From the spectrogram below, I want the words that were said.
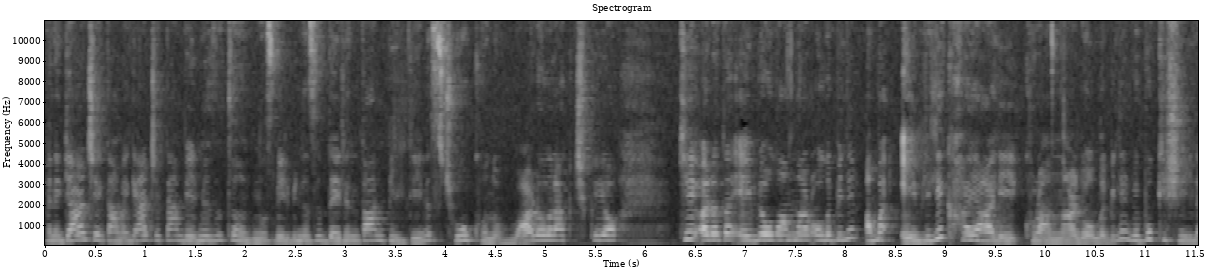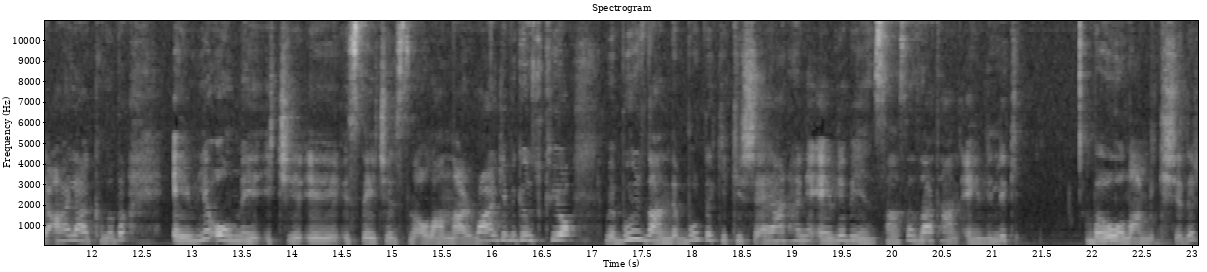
hani gerçekten ve gerçekten birbirinizi tanıdığınız, birbirinizi derinden bildiğiniz çoğu konu var olarak çıkıyor. Ki arada evli olanlar olabilir ama evlilik hayali kuranlar da olabilir ve bu kişiyle alakalı da evli olmayı içi, e, isteği içerisinde olanlar var gibi gözüküyor. Ve bu yüzden de buradaki kişi eğer hani evli bir insansa zaten evlilik bağı olan bir kişidir.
